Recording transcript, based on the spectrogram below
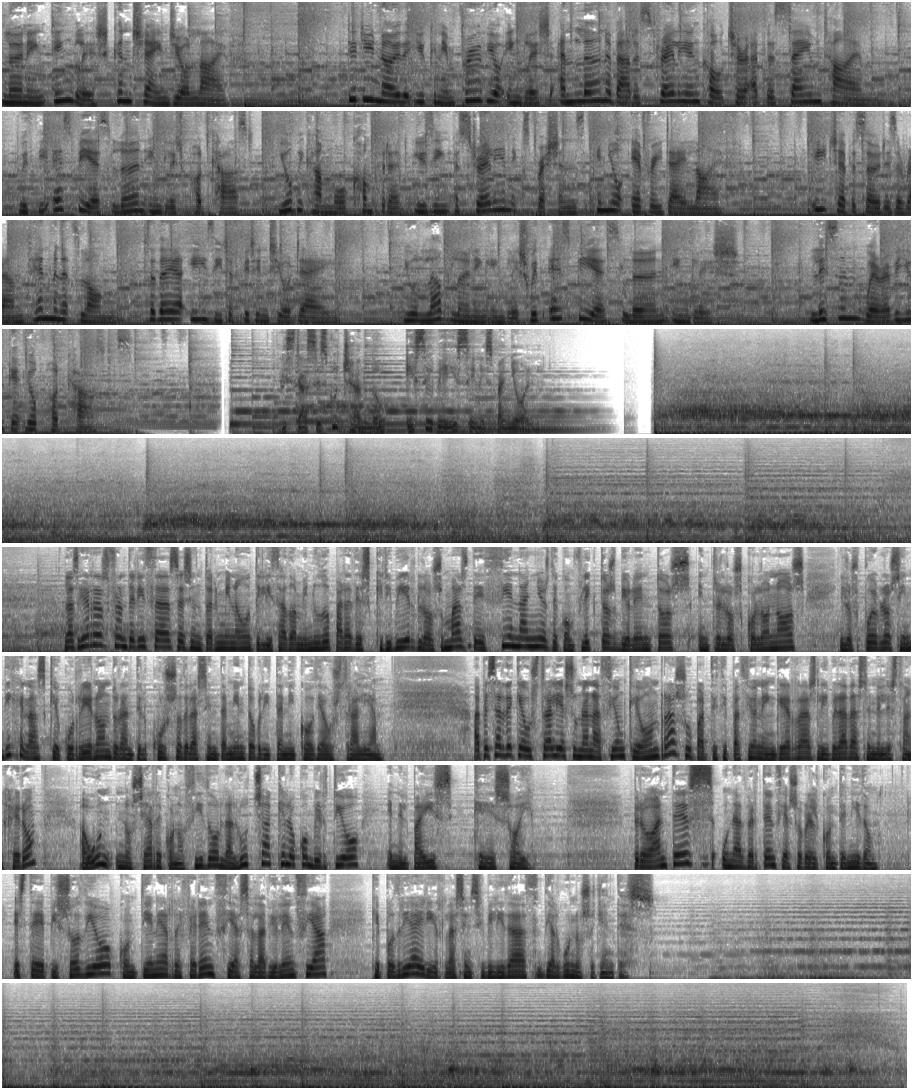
Learning English can change your life. Did you know that you can improve your English and learn about Australian culture at the same time? With the SBS Learn English podcast, you'll become more confident using Australian expressions in your everyday life. Each episode is around 10 minutes long, so they are easy to fit into your day. You'll love learning English with SBS Learn English. Listen wherever you get your podcasts. Estás escuchando SBS en español. Las guerras fronterizas es un término utilizado a menudo para describir los más de 100 años de conflictos violentos entre los colonos y los pueblos indígenas que ocurrieron durante el curso del asentamiento británico de Australia. A pesar de que Australia es una nación que honra su participación en guerras libradas en el extranjero, aún no se ha reconocido la lucha que lo convirtió en el país que es hoy. Pero antes, una advertencia sobre el contenido. Este episodio contiene referencias a la violencia que podría herir la sensibilidad de algunos oyentes.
